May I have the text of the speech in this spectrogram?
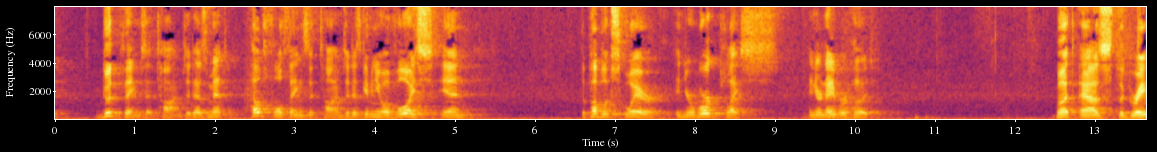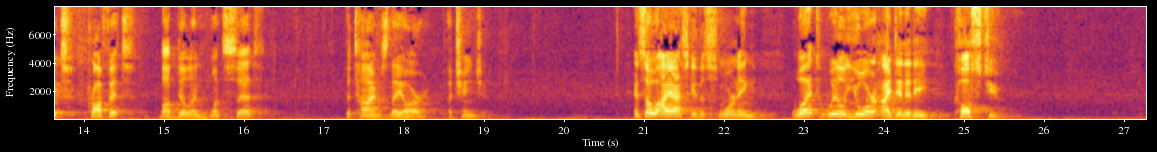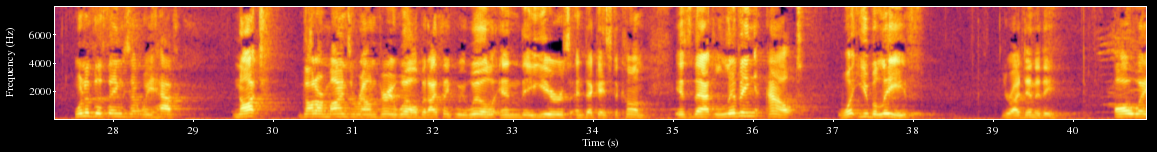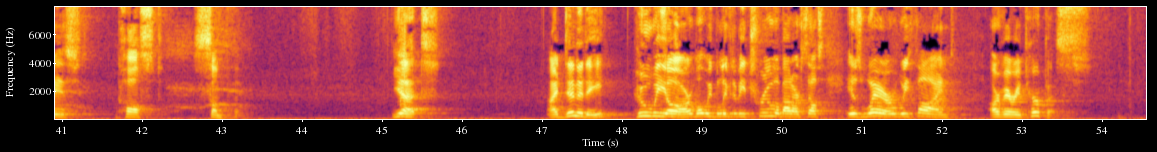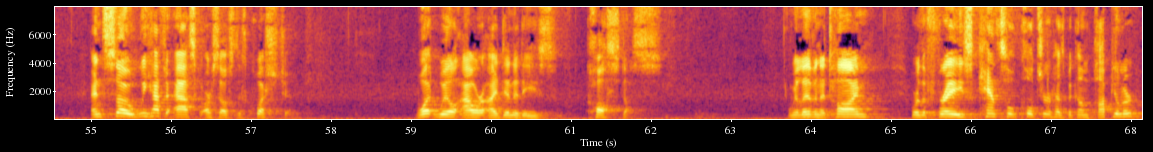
good things at times. It has meant helpful things at times. It has given you a voice in the public square, in your workplace, in your neighborhood. But as the great prophet Bob Dylan once said, the times they are a changing. And so I ask you this morning what will your identity cost you? One of the things that we have not got our minds around very well, but I think we will in the years and decades to come, is that living out what you believe, your identity, always costs something. Yet, identity, who we are, what we believe to be true about ourselves, is where we find our very purpose. And so we have to ask ourselves this question What will our identities cost us? We live in a time where the phrase cancel culture has become popular,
